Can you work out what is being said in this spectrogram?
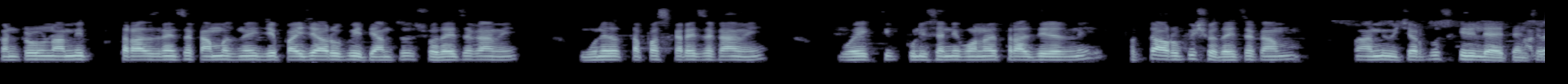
कंट्रोलून आम्ही त्रास देण्याचं कामच नाही. जे पाहिजे आरोपी ते आमचं शोधायचं काम आहे. गुन्ह्याचा तपास करायचं काम आहे. वैयक्तिक पोलिसांनी कोणाला त्रास दिलेला नाही. फक्त आरोपी शोधायचं काम आम्ही विचारपूस केलेली आहे त्यांच्या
